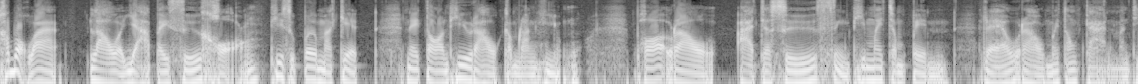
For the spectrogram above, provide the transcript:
เขาบอกว่าเราอะอย่าไปซื้อของที่ซูเปอร์มาร์เก็ตในตอนที่เรากำลังหิว เพราะเรา อาจจะซื้อสิ่งที่ไม่จำเป็น แล้วเราไม่ต้องการมันจ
